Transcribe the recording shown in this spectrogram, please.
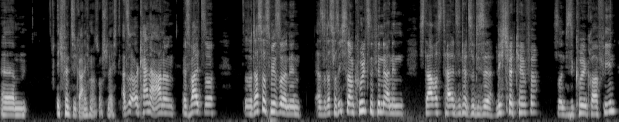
ähm, ich finde sie gar nicht mal so schlecht. Also, keine Ahnung. Es war halt so, so das, was mir so in den also das, was ich so am coolsten finde an den Star Wars Teilen, sind halt so diese Lichtschwertkämpfe, so und diese Choreografien.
